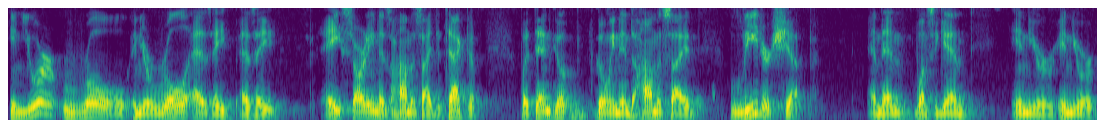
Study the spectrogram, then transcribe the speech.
In your role, in your role as a as a a starting as a homicide detective, but then go, going into homicide leadership, and then once again in your in your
